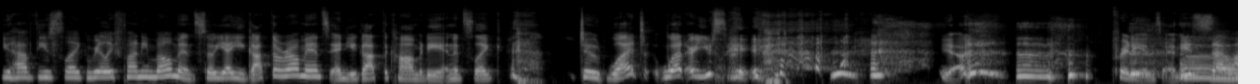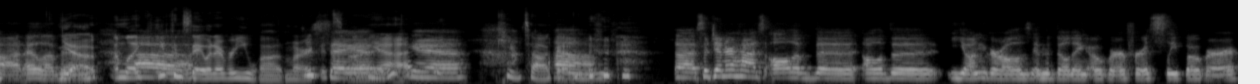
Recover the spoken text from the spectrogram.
you have these like really funny moments. So yeah, you got the romance and you got the comedy, and it's like dude, what? What are you saying? yeah. Pretty insane. He's so hot. I love him. yeah. I'm like, you can Uh, say whatever you want, Mark. Just It's say fine. it. Yeah. Yeah. Keep talking. Um, uh, so Jenna has all of the all of the young girls in the building over for a sleepover,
